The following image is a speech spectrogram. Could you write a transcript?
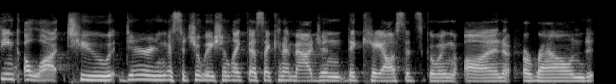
think a lot to during a situation like this. I can imagine the chaos that's going on around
